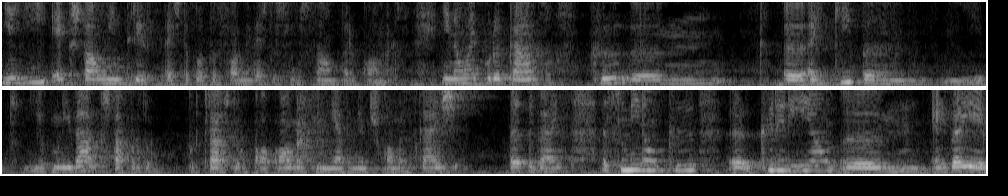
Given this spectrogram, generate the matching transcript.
E aí é que está o interesse desta plataforma e desta solução para commerce. E não é por acaso que um, a equipa e a comunidade que está por, por trás do Drupal Commerce, nomeadamente os Commerce Guys, Guys assumiram que uh, quereriam, uh, a ideia é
